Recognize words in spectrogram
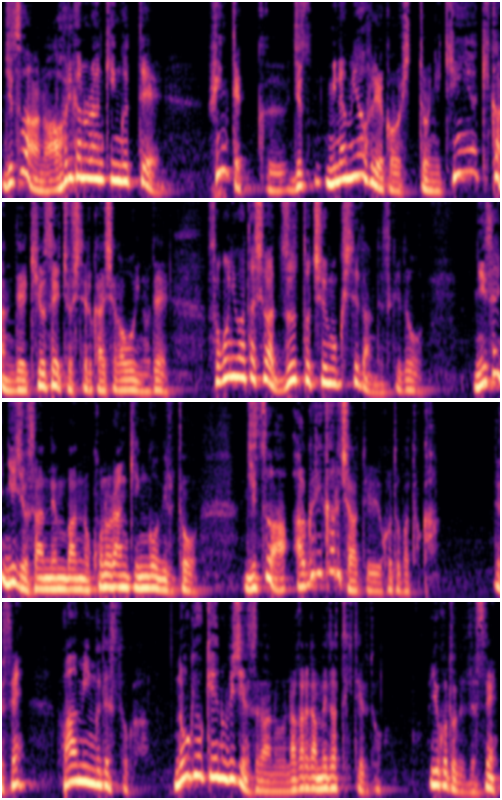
実はあのアフリカのランキングって、フィンテック、南アフリカを筆頭に金融機関で急成長している会社が多いので、そこに私はずっと注目してたんですけど、2023年版のこのランキングを見ると、実はアグリカルチャーという言葉とかですね、ファーミングですとか、農業系のビジネスがあのなかなか目立ってきているということでですね、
